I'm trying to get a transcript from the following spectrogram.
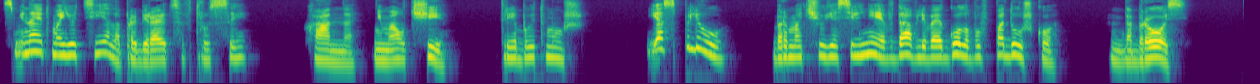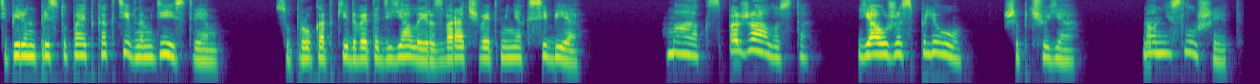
сминают мое тело, пробираются в трусы. «Ханна, не молчи!» требует муж. «Я сплю!» Бормочу я сильнее, вдавливая голову в подушку. «Да брось!» Теперь он приступает к активным действиям. Супруг откидывает одеяло и разворачивает меня к себе. «Макс, пожалуйста, я уже сплю», — шепчу я. Но он не слушает.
